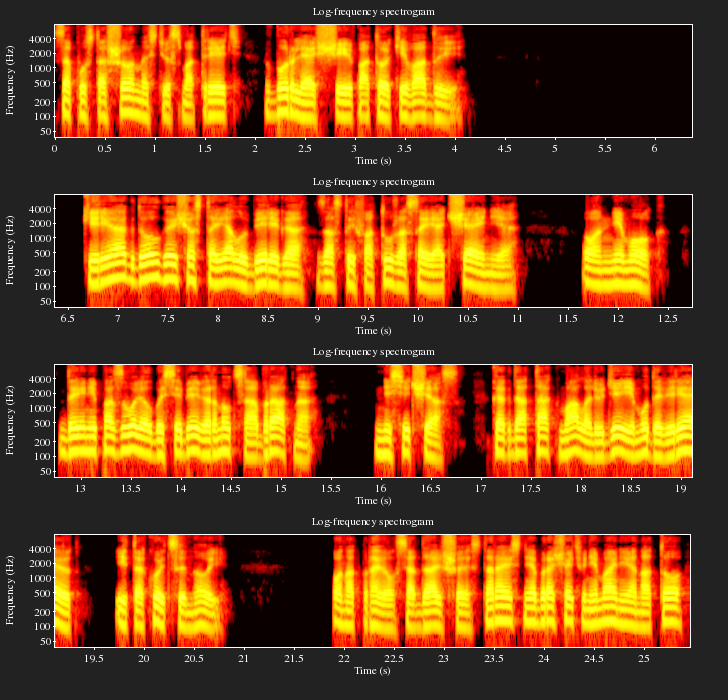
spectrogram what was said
с опустошенностью смотреть в бурлящие потоки воды. Кириак долго еще стоял у берега, застыв от ужаса и отчаяния. Он не мог, да и не позволил бы себе вернуться обратно. Не сейчас, когда так мало людей ему доверяют и такой ценой. Он отправился дальше, стараясь не обращать внимания на то,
